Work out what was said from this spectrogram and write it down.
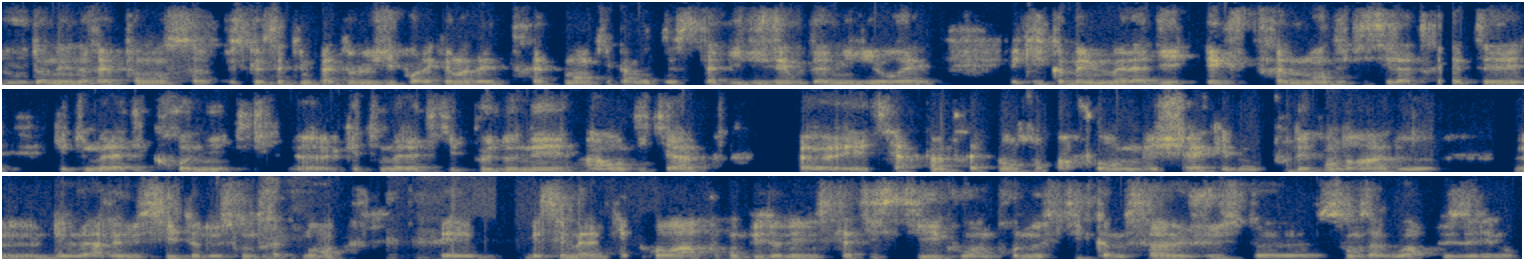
vous donner une réponse, puisque c'est une pathologie pour laquelle on a des traitements qui permettent de stabiliser ou d'améliorer, et qui est quand même une maladie extrêmement difficile à traiter, qui est une maladie chronique, euh, qui est une maladie qui peut donner un handicap, euh, et certains traitements sont parfois en échec, et donc tout dépendra de, de la réussite de son traitement. Mais c'est même qui est trop rare pour qu'on puisse donner une statistique ou un pronostic comme ça, juste euh, sans avoir plus d'éléments.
